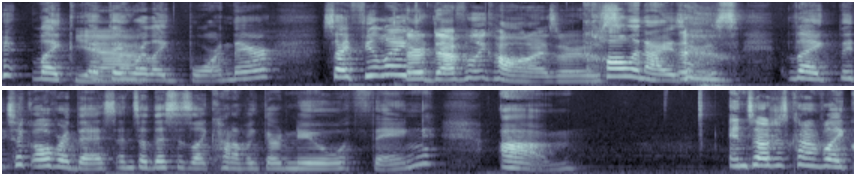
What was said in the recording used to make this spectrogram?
like if they were like born there. So I feel like They're definitely colonizers. colonizers like they took over this and so this is like kind of like their new thing um and so just kind of like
